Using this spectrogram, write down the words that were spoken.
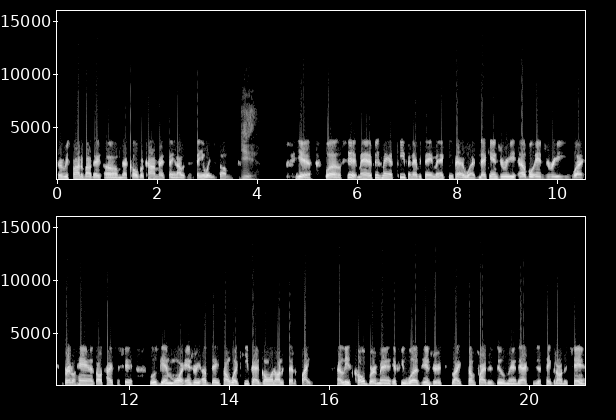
respond about that um that Cobra comment saying I was insinuating something. Yeah. Yeah. Well, shit, man. If his man's Keith and everything, man, Keith had what neck injury, elbow injury, what brittle hands, all types of shit. We was getting more injury updates on what Keith had going on instead of fights. At least Colbert, man, if he was injured, like some fighters do, man, they actually just take it on the chin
